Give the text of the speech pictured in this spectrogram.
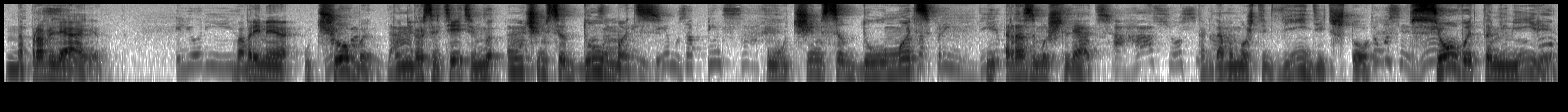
направляет. Во время учебы в университете мы учимся думать, учимся думать и размышлять. Тогда вы можете видеть, что все в этом мире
